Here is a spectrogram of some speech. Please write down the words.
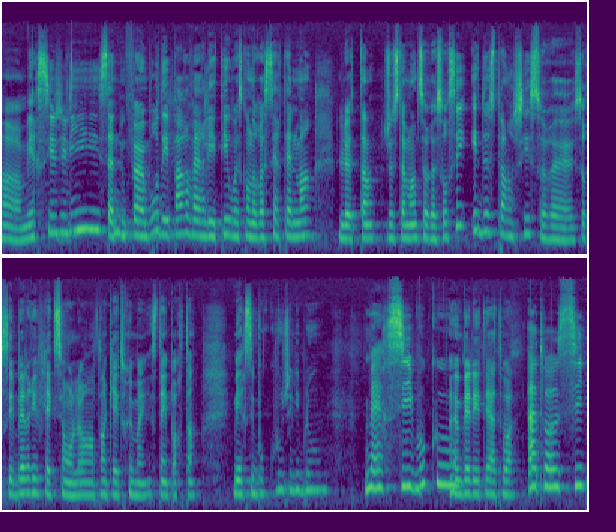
Ah, merci Julie. Ça nous fait un beau départ vers l'été où est-ce qu'on aura certainement le temps justement de se ressourcer et de se pencher sur, euh, sur ces belles réflexions-là en tant qu'être humain. C'est important. Merci beaucoup Julie Bloom. Merci beaucoup. Un bel été à toi. À toi aussi.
